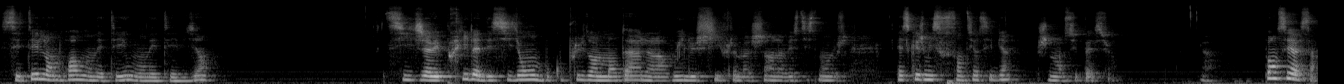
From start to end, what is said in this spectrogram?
C'était l'endroit où on était, où on était bien. Si j'avais pris la décision beaucoup plus dans le mental, alors oui, le chiffre, le machin, l'investissement, est-ce que je m'y suis senti aussi bien? Je n'en suis pas sûre. Ah. Pensez à ça.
